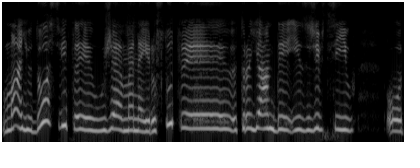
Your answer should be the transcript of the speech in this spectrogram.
Маю досвід, е, вже в мене і ростуть е, троянди із живців. От.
